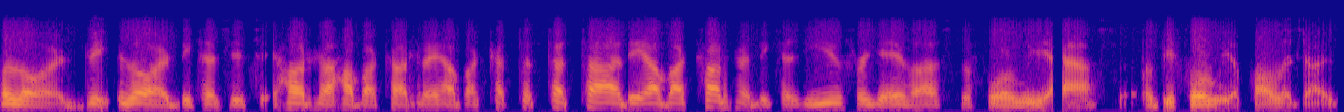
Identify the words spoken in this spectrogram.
Lord, be, Lord, because it's because you forgave us before we asked or before we apologized.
